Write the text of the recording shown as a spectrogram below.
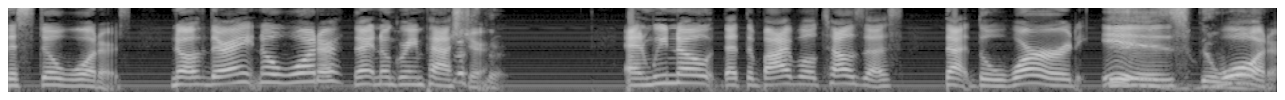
the still waters. No, if there ain't no water, there ain't no green pasture. And we know that the Bible tells us that the word is, is the water. water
